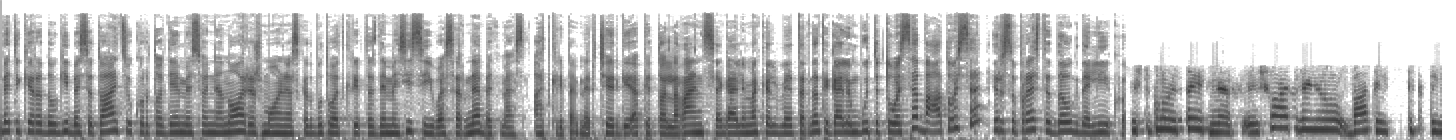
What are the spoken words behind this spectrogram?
bet tik yra daugybė situacijų, kur to dėmesio nenori žmonės, kad būtų atkreiptas dėmesys į juos ar ne, bet mes atkreipiam ir čia irgi apie toleranciją galime kalbėti, ar ne, tai galim būti tuose batuose ir suprasti daug dalykų. Iš tikrųjų taip, nes šiuo atveju batai tik tai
